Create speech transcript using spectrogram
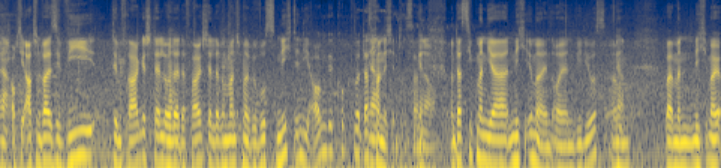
Ja. Auch die Art und Weise, wie dem Fragesteller Ja. oder der Fragestellerin manchmal bewusst nicht in die Augen geguckt wird, das Ja. fand ich interessant. Genau. Und das sieht man ja nicht immer in euren Videos, ähm. Weil man nicht immer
